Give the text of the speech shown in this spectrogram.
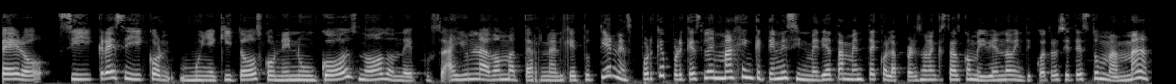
pero sí crecí con muñequitos, con enucos, ¿no? Donde pues hay un lado maternal que tú tienes. ¿Por qué? Porque es la imagen que tienes inmediatamente con la persona que estás conviviendo 24/7, es tu mamá,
